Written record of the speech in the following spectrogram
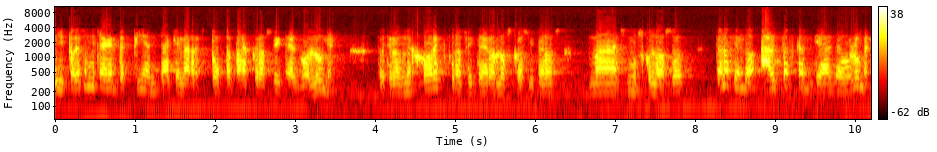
y por eso mucha gente piensa que la respuesta para crossfit es volumen porque los mejores crossfiteros, los crossfiteros más musculosos, están haciendo altas cantidades de volumen.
